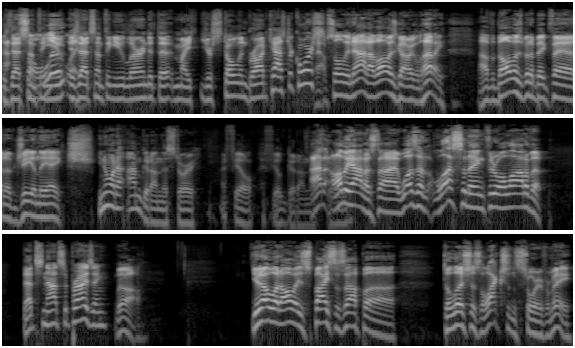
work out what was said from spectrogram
Is that something you? Is that something you learned at the my your stolen broadcaster course? Absolutely not. I've always gargled honey. I've always been a big fan of G and the H. You know what? I, I'm good on this story. I feel I feel good on this. I, story. I'll be honest. I wasn't listening through a lot of it. That's not surprising. Well, you know what always spices up a delicious election story for me?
